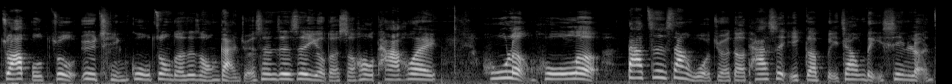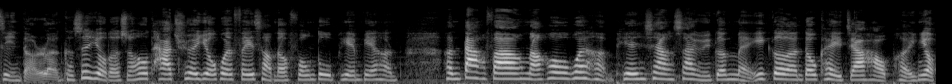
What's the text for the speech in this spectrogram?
抓不住、欲擒故纵的这种感觉，甚至是有的时候他会忽冷忽热。大致上，我觉得他是一个比较理性冷静的人，可是有的时候他却又会非常的风度翩翩，很很大方，然后会很偏向善于跟每一个人都可以交好朋友。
